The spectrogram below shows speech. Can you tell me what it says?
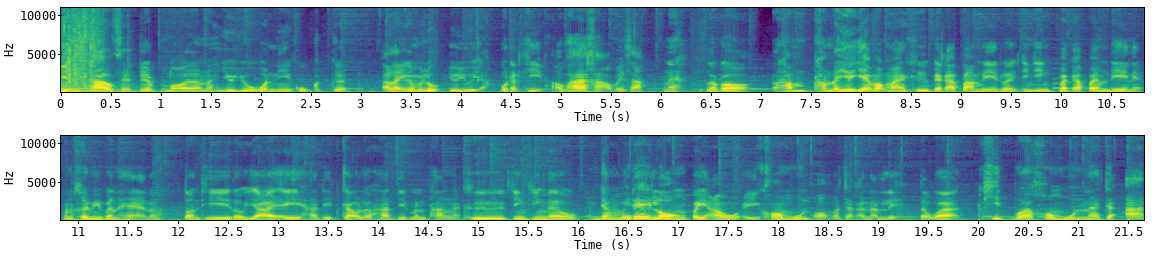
กินข้าวเสร็จเรียบร้อยแล้วนะอยู่ๆวันนี้กูก็เกิดอะไรก็ไม่รู้อยู่ๆอยากโปรดักทีฟเอาผ้าขาวไปซักนะแล้วก็ ทำทำอะไรเยอะแยะมากมายคือแบ็กอัพปามเดย์ด้วยจริงๆแบ็กอัพปามเดย์เนี่ยมันเคยมีปัญหาเนาะตอนที่เราย้ายไอ้ฮาร์ดดิสก์เก่าแล้วฮาร์ดดิสก์มันพังอะ่ะคือจริง ๆ แล้วยังไม่ได้ลองไปเอาไอ้ข้อมูลออกมาจากอันนั้นเลย แต่ว่า คิดว่าข้อมูลน่าจะอาจ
